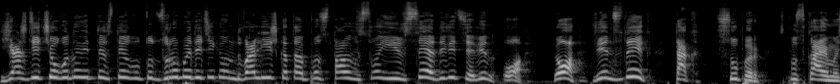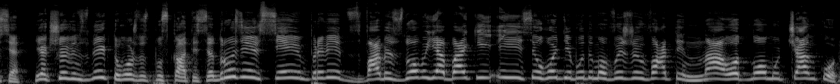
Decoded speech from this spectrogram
Я ж нічого навіть не встигнув тут зробити, тільки він два ліжка там поставив свої і все. Дивіться, він. О! О, він зник! Так, супер, спускаємося. Якщо він зник, то можна спускатися. Друзі, всім привіт! З вами знову я Бакі, і сьогодні будемо виживати на одному чанку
